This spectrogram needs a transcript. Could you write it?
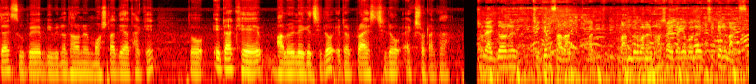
দেয়। স্যুপে বিভিন্ন ধরনের মশলা দেওয়া থাকে। তো এটা খেয়ে ভালোই লেগেছিল। এটার প্রাইস ছিল একশো টাকা। আসলে এক ধরনের চিকেন সালাদ বান্দরবানের ভাষায় এটাকে বলে চিকেন লাগছে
